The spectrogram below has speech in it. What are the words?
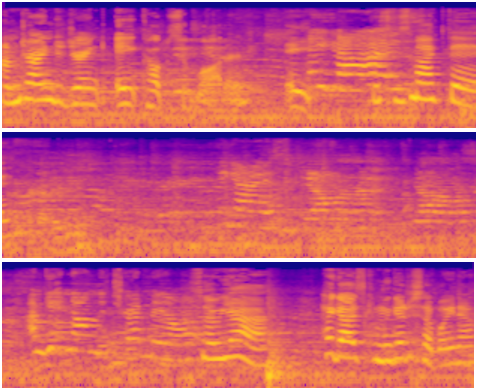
I'm trying to drink eight cups of water. Eight. Hey guys. This is my fifth. I'm getting on the treadmill. So yeah. Hey guys, can we go to Subway now?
